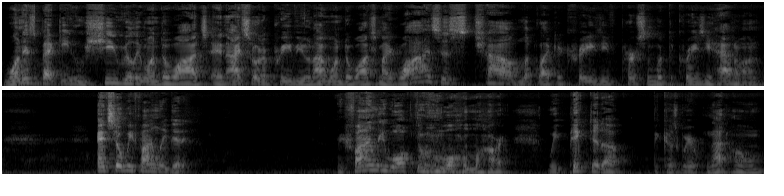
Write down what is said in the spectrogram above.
One is Becky, who she really wanted to watch, and I sort of preview and I wanted to watch. I'm like, why does this child look like a crazy person with the crazy hat on? And so we finally did it. We finally walked through Walmart. We picked it up because we were not home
